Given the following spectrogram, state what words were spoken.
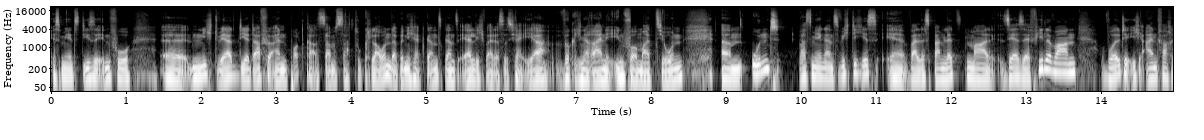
ist mir jetzt diese Info äh, nicht wert, dir dafür einen Podcast Samstag zu klauen. Da bin ich halt ganz, ganz ehrlich, weil das ist ja eher wirklich eine reine Information. Ähm, und was mir ganz wichtig ist, äh, weil es beim letzten Mal sehr, sehr viele waren, wollte ich einfach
